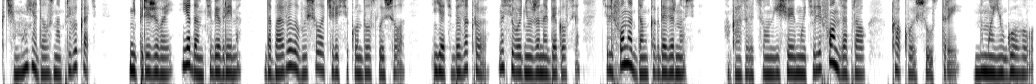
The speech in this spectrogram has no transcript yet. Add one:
«К чему я должна привыкать?» «Не переживай, я дам тебе время», — добавила и вышла, через секунду услышала. «Я тебя закрою. На сегодня уже набегался. Телефон отдам, когда вернусь». Оказывается, он еще и мой телефон забрал. Какой шустрый. На мою голову.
